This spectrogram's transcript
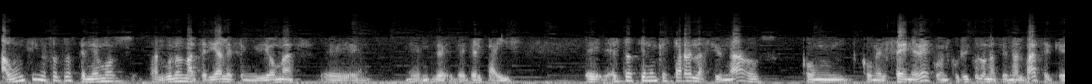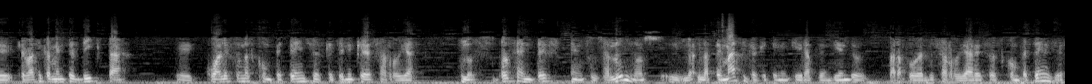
aun si nosotros tenemos algunos materiales en idiomas eh, del país, estos tienen que estar relacionados con, con, el CNB, con el Currículo Nacional Base, que, que básicamente dicta cuáles son las competencias que tienen que desarrollar los docentes en sus alumnos y la, temática que tienen que ir aprendiendo para poder desarrollar esas competencias.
